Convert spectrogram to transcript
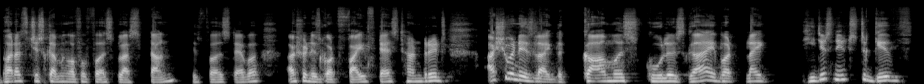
Bharat's just coming off a first class ton, his first ever. Ashwin has got five test hundreds. Ashwin is like the calmest, coolest guy, but like he just needs to give.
